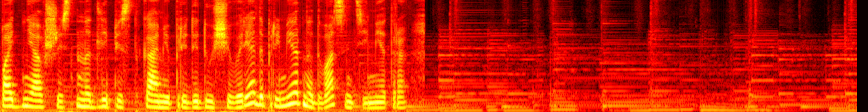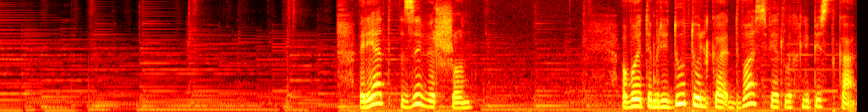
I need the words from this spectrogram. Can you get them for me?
поднявшись над лепестками предыдущего ряда примерно 2 см. Ряд завершен. В этом ряду только два светлых лепестка.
